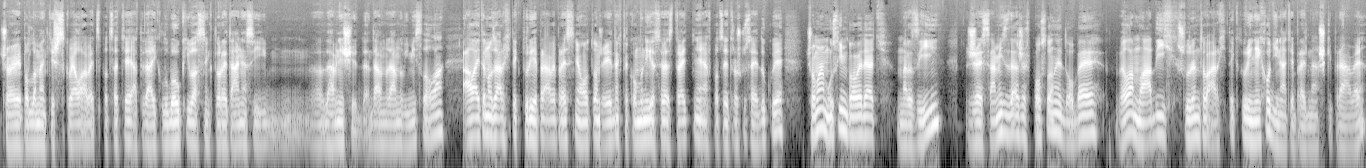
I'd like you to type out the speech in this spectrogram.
čo je podľa mňa tiež skvelá vec v podstate, a teda aj klubovky vlastne, ktoré Táňa si mm, dávnejšie, dávno, dávno vymyslela. Ale aj ten noc architektúry je práve presne o tom, že jednak tá komunita sebe stretne a v podstate trošku sa edukuje. Čo ma musím povedať mrzí, že sa mi zdá, že v poslednej dobe veľa mladých študentov architektúry nechodí na tie prednášky práve,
